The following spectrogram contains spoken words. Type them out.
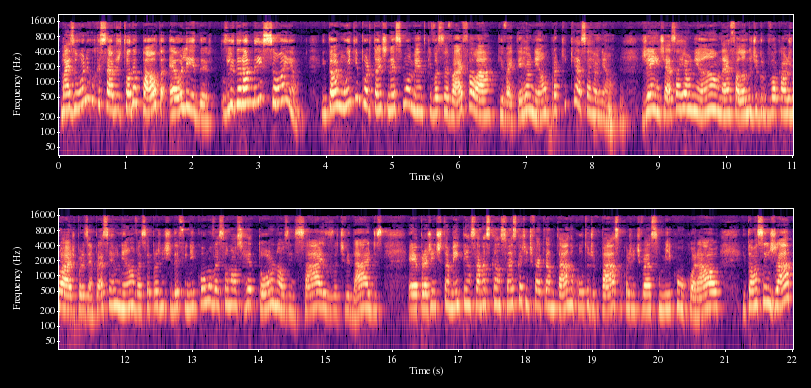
Mas o único que sabe de toda a pauta é o líder. Os liderados nem sonham. Então é muito importante nesse momento que você vai falar que vai ter reunião, para que, que é essa reunião? Gente, essa reunião, né, falando de grupo vocal Joade, por exemplo, essa reunião vai ser para a gente definir como vai ser o nosso retorno aos ensaios, às atividades, é, para a gente também pensar nas canções que a gente vai cantar no culto de Páscoa, que a gente vai assumir com o coral. Então, assim, já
